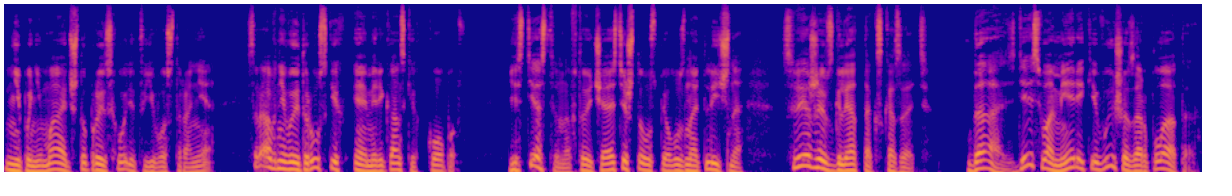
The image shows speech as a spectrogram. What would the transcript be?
не понимает, что происходит в его стране, сравнивает русских и американских копов. Естественно, в той части, что успел узнать лично, свежий взгляд, так сказать. Да, здесь в Америке выше зарплата,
